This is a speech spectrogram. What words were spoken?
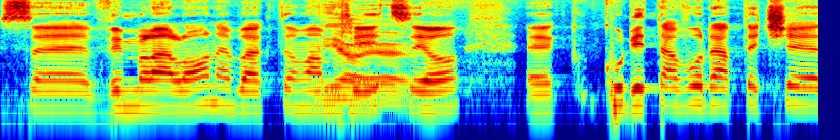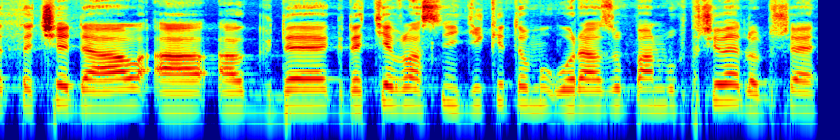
se vymlelo, nebo jak to mám jo, říct, jo. jo? Eh, kudy ta voda teče, teče dál a, a kde, kde tě vlastně díky tomu úrazu pan Bůh přivedl. Protože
